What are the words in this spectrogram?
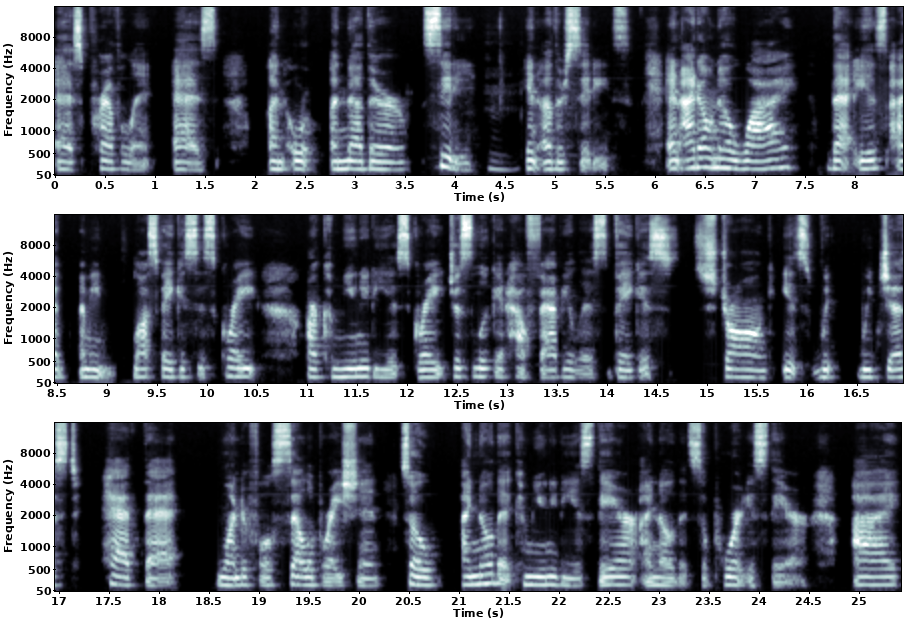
as prevalent as an or another city mm-hmm. in other cities. And I don't know why that is. I, I mean, Las Vegas is great. Our community is great. Just look at how fabulous Vegas strong is. We, we just had that wonderful celebration. So I know that community is there. I know that support is there. I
